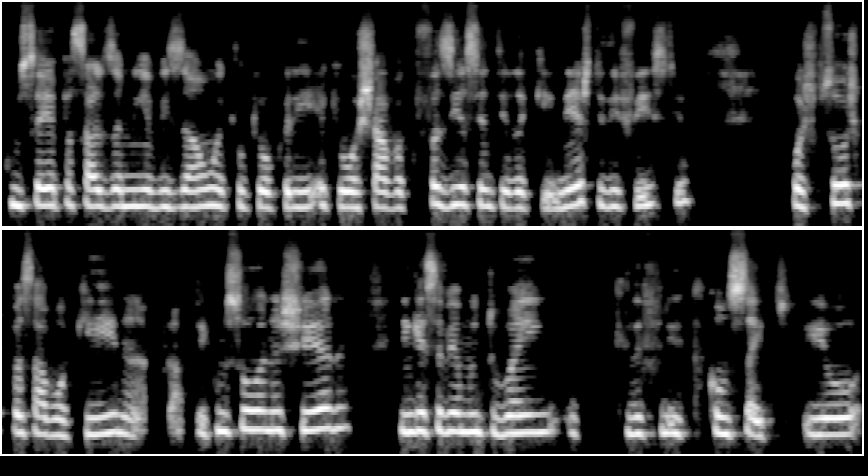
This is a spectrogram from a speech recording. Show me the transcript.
comecei a passar-lhes a minha visão, aquilo que eu queria, que eu achava que fazia sentido aqui neste edifício, com as pessoas que passavam aqui, né, pronto, e começou a nascer, ninguém sabia muito bem que definir, que conceito, e eu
